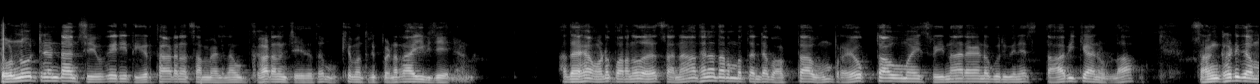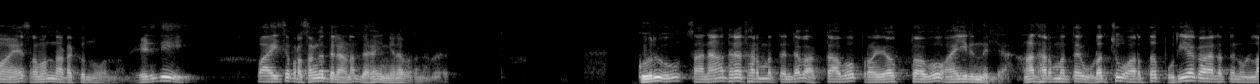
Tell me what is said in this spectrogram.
തൊണ്ണൂറ്റിരണ്ടാം ശിവഗിരി തീർത്ഥാടന സമ്മേളനം ഉദ്ഘാടനം ചെയ്തത് മുഖ്യമന്ത്രി പിണറായി വിജയനാണ്. അദ്ദേഹം അവിടെ പറഞ്ഞത് സനാതനധർമ്മത്തിന്റെ വക്താവും പ്രയോക്താവുമായി ശ്രീനാരായണ ഗുരുവിനെ സ്ഥാപിക്കാനുള്ള സംഘടിതമായ ശ്രമം നടക്കുന്നുവെന്നാണ്. എഴുതി വായിച്ച പ്രസംഗത്തിലാണ് അദ്ദേഹം ഇങ്ങനെ പറഞ്ഞത്. ഗുരു സനാതനധർമ്മത്തിന്റെ വക്താവോ പ്രയോക്താവോ ആയിരുന്നില്ല. ആ ധർമ്മത്തെ ഉടച്ചു വാർത്ത് പുതിയ കാലത്തിനുള്ള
